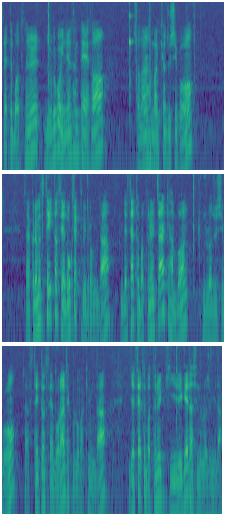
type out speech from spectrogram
세트 버튼을 누르고 있는 상태에서 전원을 한번 켜주시고 자 그러면 status에 녹색 불이 들어옵니다. 이제 세트 버튼을 짧게 한번 눌러주시고 자 status에 노란색 불로 바뀝니다. 이제 세트 버튼을 길게 다시 눌러줍니다.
